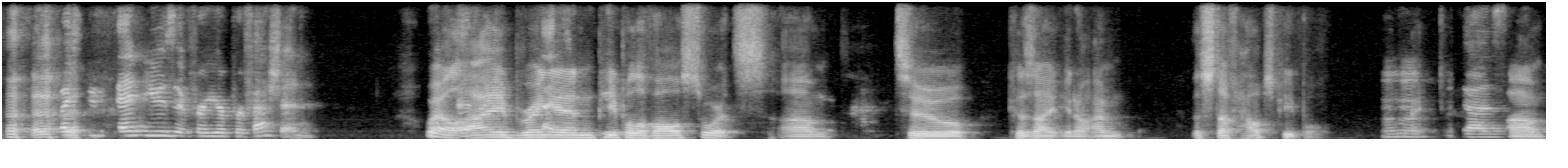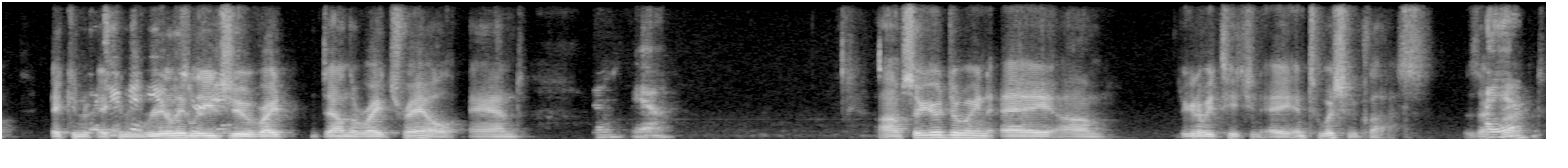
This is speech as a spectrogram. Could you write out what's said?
But you can use it for your profession. Well, I bring in people of all sorts um, to because I, you know, I'm the stuff helps people. Mhm. It does. Um, it can But it can can really lead you right down the right trail. And Yeah. um, so you're doing a um, you're going to be teaching a intuition class. Is that I am. correct?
